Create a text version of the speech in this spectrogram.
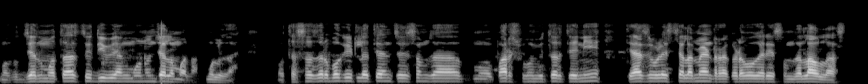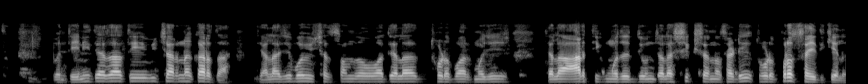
मग जन्मताच ते दिव्यांग म्हणून जन्मला मुलगा तसं जर बघितलं त्यांचं समजा पार्श्वभूमी तर त्यांनी त्याच वेळेस त्याला मेंढराकडे वगैरे समजा लावलं असतं. पण त्यांनी त्याचा ते विचार न करता त्याला जे भविष्यात समजा बाबा त्याला थोडंफार म्हणजे त्याला आर्थिक मदत देऊन त्याला शिक्षणासाठी थोडं प्रोत्साहित केलं.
